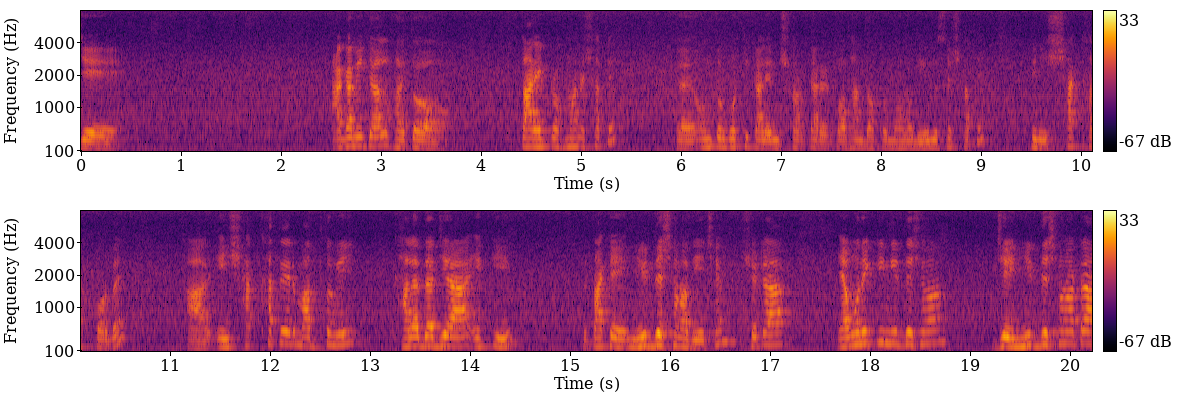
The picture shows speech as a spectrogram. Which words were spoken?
যে আগামীকাল হয়তো তারেক রহমানের সাথে অন্তর্বর্তীকালীন সরকারের প্রধান ডক্টর মোহাম্মদ ইউনুসের সাথে তিনি সাক্ষাৎ করবেন। আর এই সাক্ষাতের মাধ্যমেই খালেদা জিয়া একটি তাকে নির্দেশনা দিয়েছেন। সেটা এমন একটি নির্দেশনা যে নির্দেশনাটা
